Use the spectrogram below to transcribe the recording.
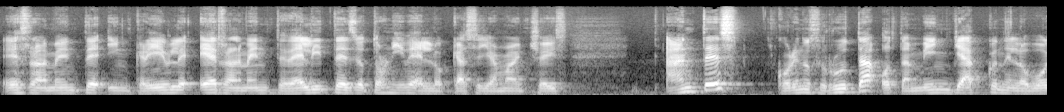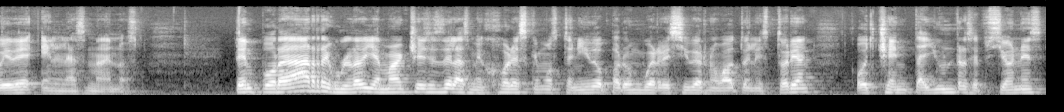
es realmente increíble, es realmente de élite, es de otro nivel lo que hace Jamar Chase antes corriendo su ruta o también ya con el ovoide en las manos. Temporada regular de Yamar Chase es de las mejores que hemos tenido para un wide receiver novato en la historia. 81 recepciones,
